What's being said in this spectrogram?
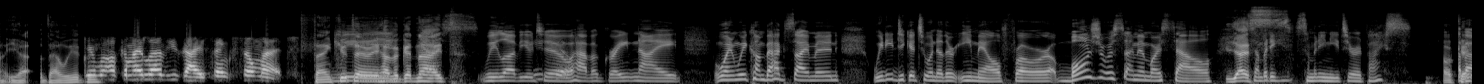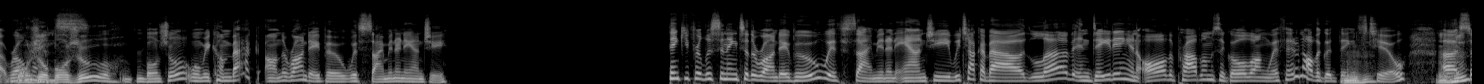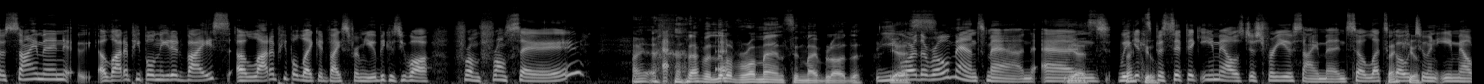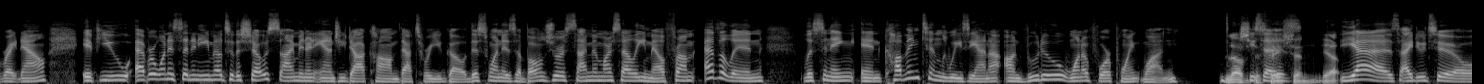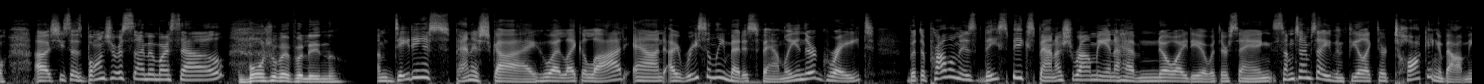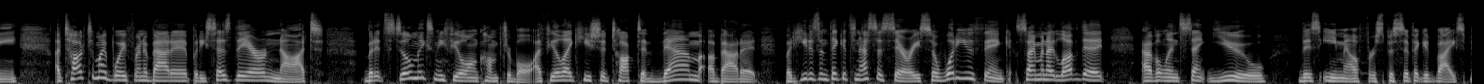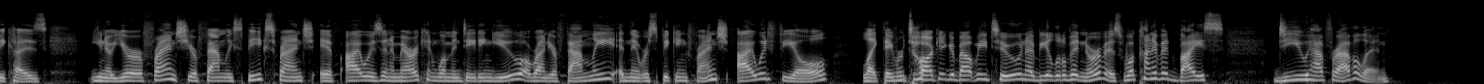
Uh, yeah, that we agree. You're welcome. I love you guys. Thanks so much. Thank you, Terry. Have a good night. yes, we love you too. too. Have a great night. When we come back, Simon, we need to get to another email for Bonjour, Simon Marcel. Yes. Somebody, somebody needs your advice. Okay. about bonjour, bonjour. Bonjour. When we come back on the rendezvous with Simon and Angie. Thank you for listening to the rendezvous with Simon and Angie. We talk about love and dating and all the problems that go along with it and all the good things too. Uh, so, Simon, a lot of people need advice. A lot of people like advice from you because you are from Francais. I, I have a little romance in my blood. You yes. are the romance man. And Yes. we Thank get you. specific emails just for you, Simon. So let's Thank go you. to an email right now. If you ever want to send an email to the show, Simon and Angie.com, that's where you go. This one is a Bonjour Simon Marcel email from Evelyn, listening in Covington, Louisiana on Voodoo 104.1. Love She the says, station. Yeah. Yes, I do too. Uh, she says, Bonjour, Simon Marcel. Bonjour, Evelyn. I'm dating a Spanish guy who I like a lot, and I recently met his family, and they're great. But the problem is, they speak Spanish around me, and I have no idea what they're saying. Sometimes I even feel like they're talking about me. I've talked to my boyfriend about it, but he says they are not. But it still makes me feel uncomfortable. I feel like he should talk to them about it, but he doesn't think it's necessary. So, what do you think? Simon, I love that Evelyn sent you this email for specific advice because you know you're French, your family speaks French. If I was an American woman dating you around your family and they were speaking French, I would feel like they were talking about me too, and I'd be a little bit nervous. What kind of advice do you have for Evelyn?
